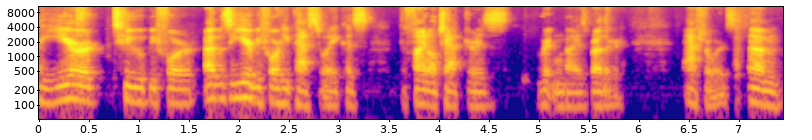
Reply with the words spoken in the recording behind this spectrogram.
a year or two before. I was a year before he passed away because the final chapter is written by his brother afterwards. Um,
